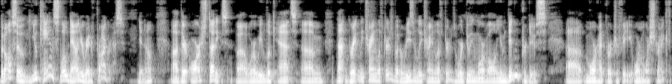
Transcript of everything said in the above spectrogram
But also, you can slow down your rate of progress. You know, uh, there are studies uh, where we look at um, not greatly trained lifters, but reasonably trained lifters where doing more volume didn't produce uh, more hypertrophy or more strength,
